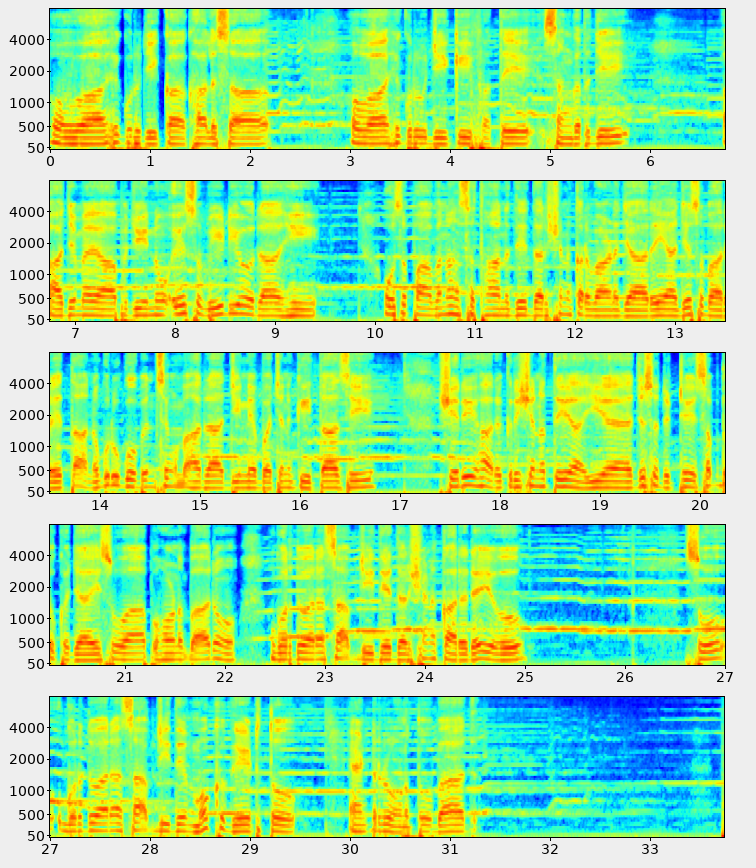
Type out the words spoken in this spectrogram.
ਵਾਹਿਗੁਰੂ ਜੀ ਕਾ ਖਾਲਸਾ, ਵਾਹਿਗੁਰੂ ਜੀ ਕੀ ਫਤਿਹ ਸੰਗਤ ਜੀ। ਅੱਜ ਮੈਂ ਆਪ ਜੀ ਨੂੰ ਇਸ ਵੀਡੀਓ ਰਾਹੀਂ ਉਸ ਪਾਵਨ ਸਥਾਨ ਦੇ ਦਰਸ਼ਨ ਕਰਵਾਉਣ ਜਾ ਰਹੇ ਹਾਂ, ਜਿਸ ਬਾਰੇ ਧੰਨ ਗੁਰੂ ਗੋਬਿੰਦ ਸਿੰਘ ਮਹਾਰਾਜ ਜੀ ਨੇ ਬਚਨ ਕੀਤਾ ਸੀ। ਸ਼੍ਰੀ ਹਰਿਕ੍ਰਿਸ਼ਨ ਤੇ ਆਈ ਹੈ, ਜਿਸ ਡਿੱਠੇ ਸਭ ਦੁੱਖ ਜਾਏ, ਸੋ ਆਪ ਹੁਣ ਬਾਹਰੋਂ ਗੁਰਦੁਆਰਾ ਸਾਹਿਬ ਜੀ ਦੇ ਦਰਸ਼ਨ ਕਰ ਰਹੇ ਹੋ। ਸੋ ਗੁਰਦੁਆਰਾ ਸਾਹਿਬ ਜੀ ਦੇ ਮੁੱਖ ਗੇਟ ਤੋਂ ਐਂਟਰ ਹੋਣ ਤੋਂ ਬਾਅਦ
